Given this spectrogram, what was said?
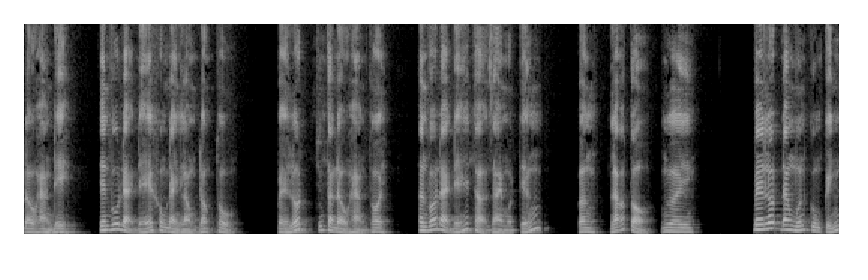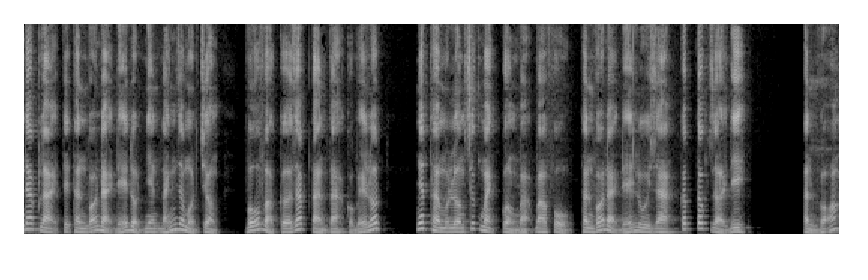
Đầu hàng đi, thiên vũ đại đế không đành lòng động thủ. Về lốt, chúng ta đầu hàng thôi. Thần võ đại đế thở dài một tiếng. Vâng, lão tổ, người... Bê lốt đang muốn cung kính đáp lại thì thần võ đại đế đột nhiên đánh ra một trường, vỗ vào cơ giáp tàn tạ của bê lốt. Nhất thời một luồng sức mạnh cuồng bạo bao phủ, thần võ đại đế lui ra, cấp tốc rời đi. Thần võ,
